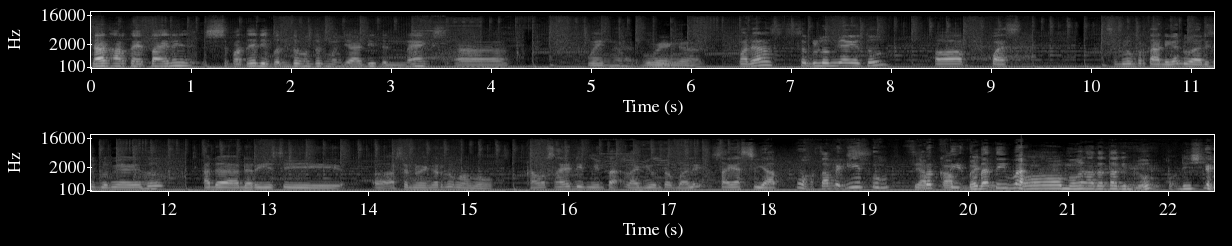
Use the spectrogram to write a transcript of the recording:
Dan Arteta ini sepertinya dibentuk untuk menjadi the next eh, Wenger. Wenger. Padahal sebelumnya itu eh, pas sebelum pertandingan dua hari sebelumnya itu ada dari si eh, Arsene Wenger tuh ngomong kalau saya diminta lagi untuk balik saya siap. Wah sampai gitu. Siap comeback. Tiba-tiba. Oh, mungkin Arteta gitu loh, kok dia siap?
